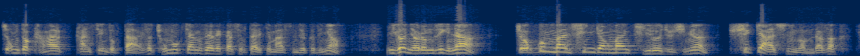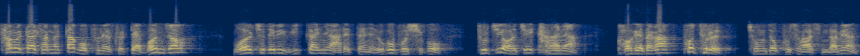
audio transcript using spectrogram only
좀 더 강할 가능성이 높다. 그래서 종목 장세가 될 가능성이 높다 이렇게 말씀드렸거든요. 이건 여러분들이 그냥 조금만 신경만 길어주시면 쉽게 아시는 겁니다. 그래서 3월달 장을 딱 오픈했을 때 먼저 월초 대비 윗단이냐 아랫단이냐 요거 보시고 둘 중에 어느 쪽이 강하냐 거기에다가 포트를 좀 더 구성하신다면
